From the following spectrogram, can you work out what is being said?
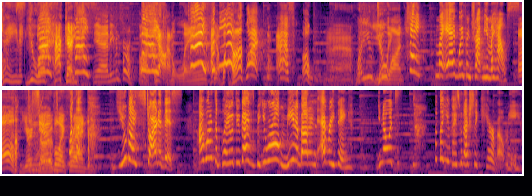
Zane, you were hacking. Guys. Yeah, and even for a bot, Yeah. it's kind of lame. Guys, Yeah, what, huh? What? F. Oh, Nah, What are you do doing? Want? Hey, my AI boyfriend trapped me in my house. Oh, your new Deserved. boyfriend. You guys started this. I wanted to play with you guys, but you were all mean about it and everything. You know, it's. I thought you guys would actually care about me.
